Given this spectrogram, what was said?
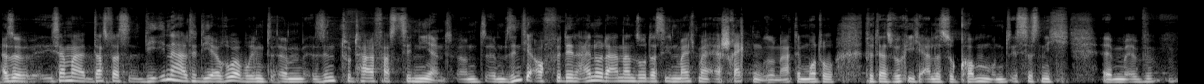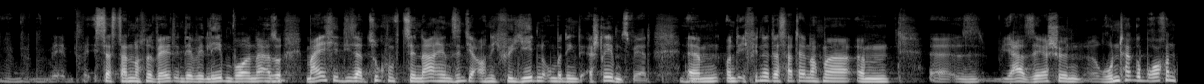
also ich sag mal, das, was die Inhalte, die er rüberbringt, ähm, sind total faszinierend und ähm, sind ja auch für den einen oder anderen so, dass sie ihn manchmal erschrecken, so nach dem Motto, wird das wirklich alles so kommen und ist es nicht, ähm, ist das dann noch eine Welt, in der wir leben wollen? Also manche dieser Zukunftsszenarien sind ja auch nicht für jeden unbedingt erstrebenswert. Mhm. Ähm, und ich finde, das hat er nochmal ähm, äh, ja sehr schön runtergebrochen.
